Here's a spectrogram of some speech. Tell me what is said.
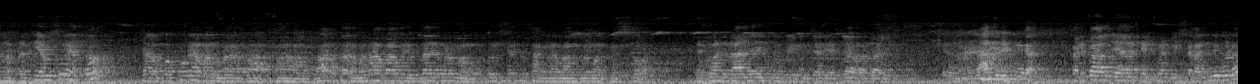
మన ప్రతి అంశం ఎంతో చాలా గొప్పగా మన భా- భారత మహాభారత యుద్ధాన్ని కూడా మనం కురుక్షేత్ర సంగ్రామాన్ని కూడా మనం తెలుసుకోవాలి. ఎటువంటి రాజనీతిని ఉపయోగించాలి ఎట్లా ఉండాలి రాజరికంగా పరిపాలన చేయాలంటే ఎటువంటి విషయాలు అన్నీ కూడా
